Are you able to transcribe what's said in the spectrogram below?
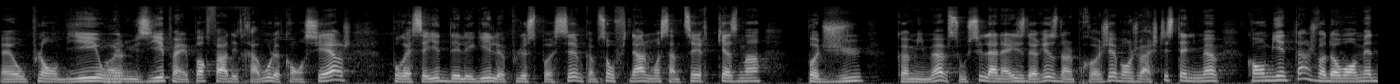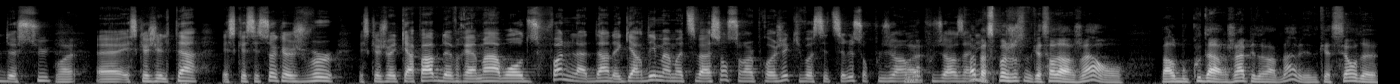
euh, au plombier, au Ouais. menuisier, peu importe, faire des travaux, le concierge, pour essayer de déléguer le plus possible. Comme ça, au final, moi, ça me tire quasiment pas de jus comme immeuble. C'est aussi l'analyse de risque d'un projet. Bon, je vais acheter tel immeuble. Combien de temps je vais devoir mettre dessus? Ouais. Euh, Est-ce que j'ai le temps? Est-ce que c'est ça que je veux? Est-ce que je vais être capable de vraiment avoir du fun là-dedans, de garder ma motivation sur un projet qui va s'étirer sur plusieurs Ouais. mois, plusieurs Ouais, années? parce que c'est pas juste une question d'argent. On parle beaucoup d'argent et de rendement, mais il y a une question de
